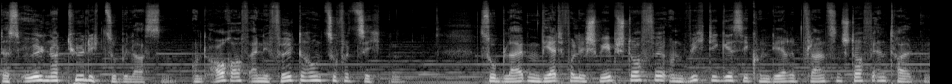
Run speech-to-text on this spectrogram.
das Öl natürlich zu belassen und auch auf eine Filterung zu verzichten. So bleiben wertvolle Schwebstoffe und wichtige sekundäre Pflanzenstoffe enthalten,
